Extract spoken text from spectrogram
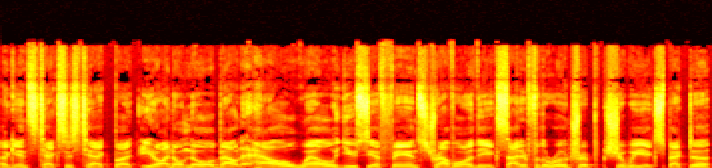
against Texas Tech. But, you know, I don't know about how well UCF fans travel. Are they excited for the road trip? Should we expect a,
